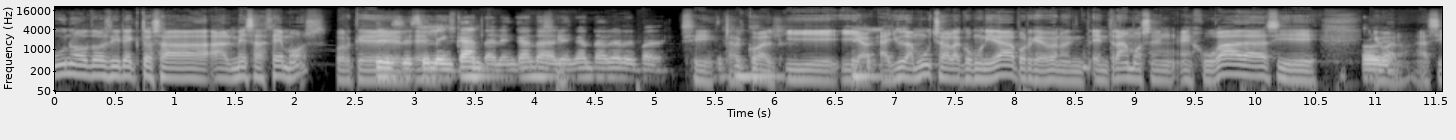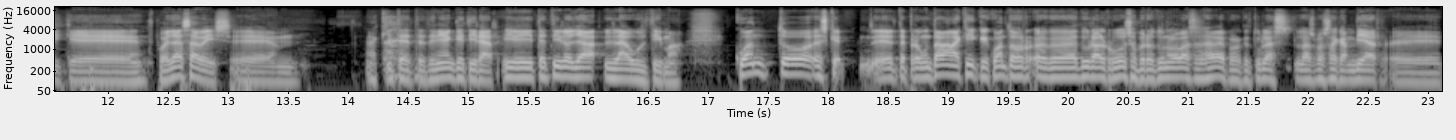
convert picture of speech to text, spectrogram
uno o dos directos al mes hacemos, porque... Sí, sí, sí, le encanta, le encanta, le encanta hablar de padre. Sí, tal cual. Y, ayuda mucho a la comunidad porque, bueno, entramos en, jugadas y, bueno, así que, pues ya sabéis, em, aquí te, tenían que tirar. Y te tiro ya la última. ¿Cuánto, es que eh, te preguntaban aquí que cuánto eh, dura el rugoso, pero tú no lo vas a saber porque tú las, vas a cambiar eh,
